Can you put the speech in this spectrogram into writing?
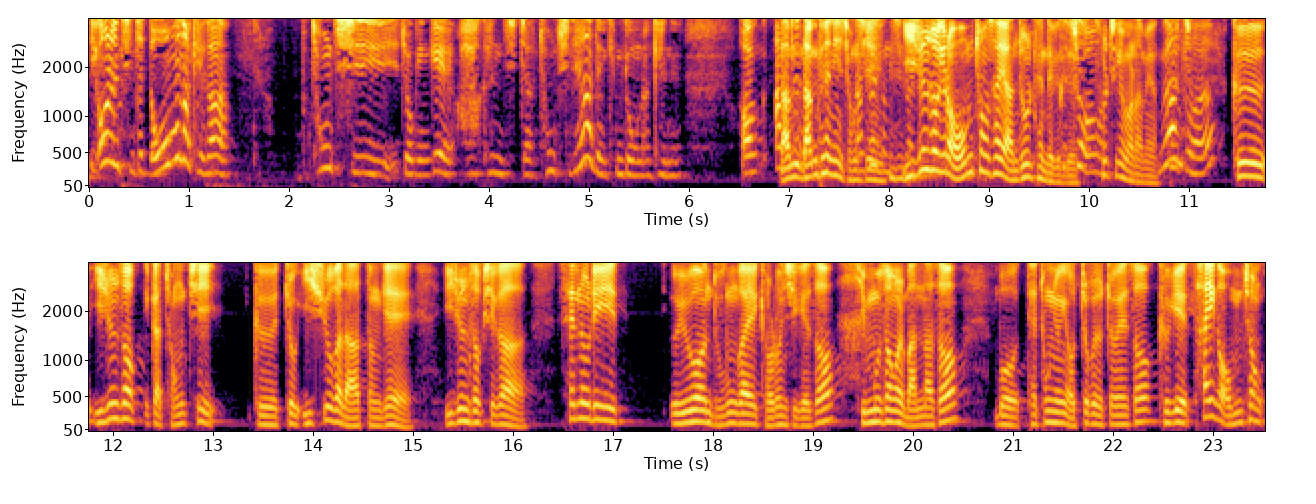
이거는 진짜 너무나 걔가 정치적인 게, 아, 걔는 진짜 정치해야 돼, 김경란 걔는. 아, 남, 남편이 정치, 남편 이준석이랑 엄청 사이 안 좋을 텐데, 근데, 그쵸. 솔직히 말하면. 왜 안 좋아요? 그, 이준석, 그니까 정치, 그쪽 이슈가 나왔던 게, 이준석 씨가 새누리 의원 누군가의 결혼식에서 김무성을 만나서, 뭐, 대통령이 어쩌고저쩌고 해서, 그게 사이가 엄청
